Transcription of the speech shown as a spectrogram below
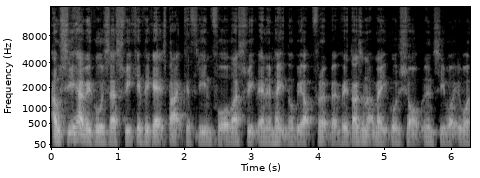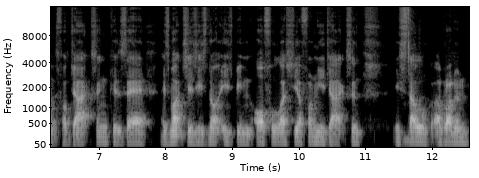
I'll see how he goes this week. If he gets back to three and four this week, then he might not be up for it. But if he doesn't, I might go shopping and see what he wants for Jackson. Because uh, as much as he's not, he's been awful this year for me, Jackson. He's still a running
